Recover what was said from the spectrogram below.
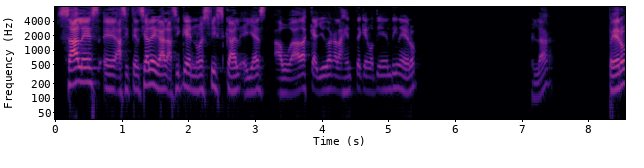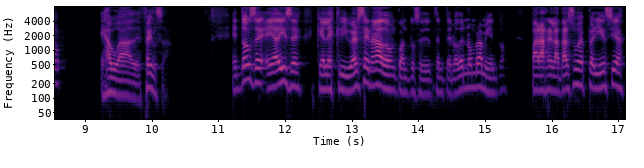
SAL es eh, asistencia legal, así que no es fiscal. Ella es abogada que ayudan a la gente que no tienen dinero ¿verdad? Pero es abogada de defensa. Entonces, ella dice que le escribió al Senado en cuanto se, enteró del nombramiento para relatar sus experiencias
